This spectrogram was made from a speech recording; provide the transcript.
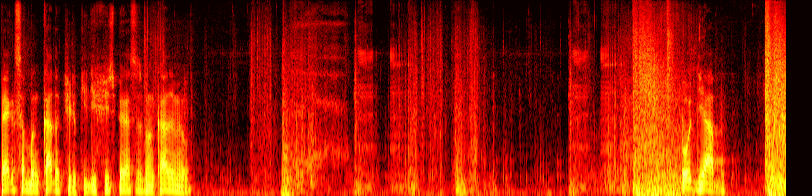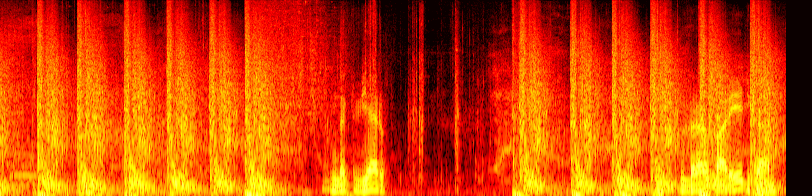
Pega essa bancada, filho. Que difícil pegar essas bancadas, meu. Ô diabo. Onde é que vieram? Quebraram a parede, cara.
